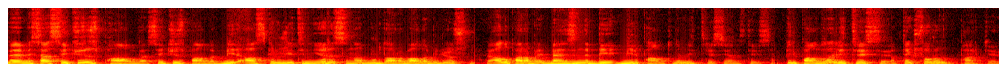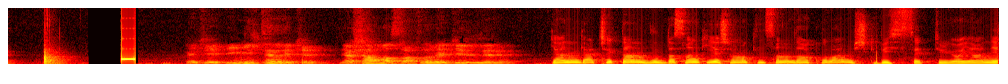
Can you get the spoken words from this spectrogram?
Ve mesela 800 pound'a 800 pound'a bir asgari ücretin yarısına burada araba alabiliyorsun. Ve alıp arabayı benzinle bir, bir pound değil mi litresi yani teyze? 1 pound'a da litresi. Tek sorun park yeri. Peki İngiltere'deki yaşam masrafları ve gelirleri Yani gerçekten burada sanki yaşamak insana daha kolaymış gibi hissettiriyor. Yani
